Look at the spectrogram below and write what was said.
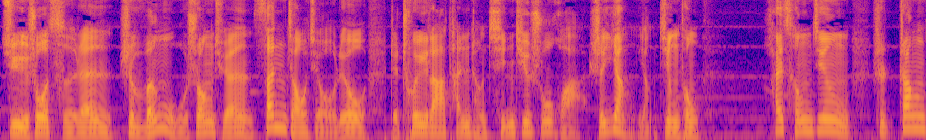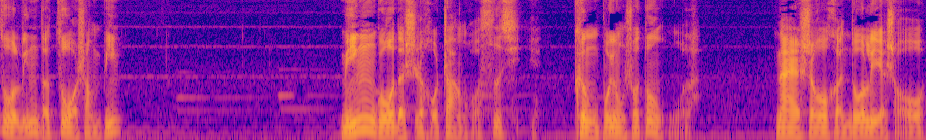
据说此人是文武双全，三教九流，这吹拉弹唱、琴棋书画是样样精通，还曾经是张作霖的座上宾。民国的时候，战火四起，更不用说动物了。那时候很多猎手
